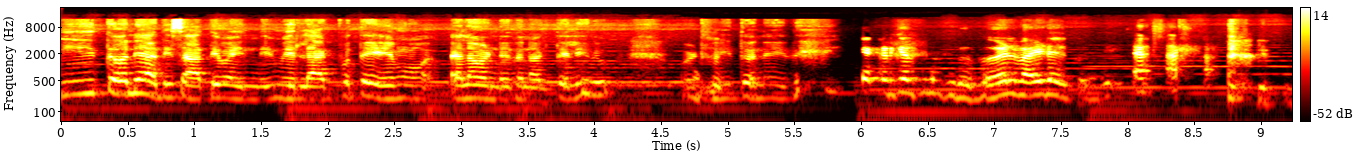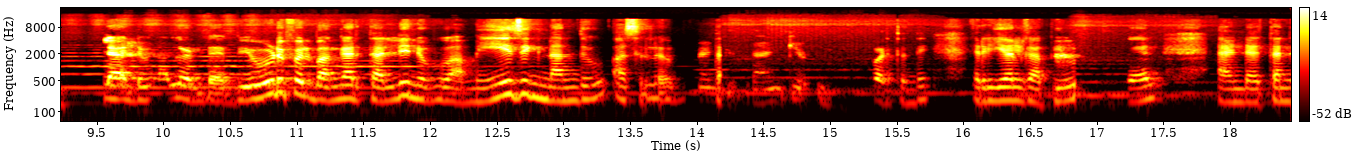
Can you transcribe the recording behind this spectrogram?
మీతోనే అది సాధ్యమైంది. మీరు లేకపోతే ఏమో ఎలా ఉండేదో నాకు తెలీదు. బట్ మీతోనే ఇది. ఎక్కడికి వెళ్తున్నా వరల్డ్ వైడ్ వెళ్తుంది ఇలాంటి వాళ్ళు ఉంటాయి బ్యూటిఫుల్ బంగారు తల్లి నువ్వు అమేజింగ్ నందు. అసలు థ్యాంక్ యూ పడుతుంది. రియల్గా బ్యూటిఫుల్ అండ్ తన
